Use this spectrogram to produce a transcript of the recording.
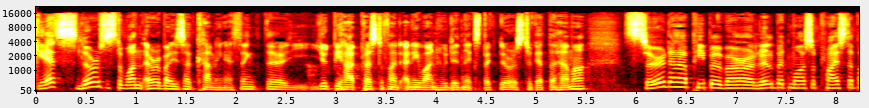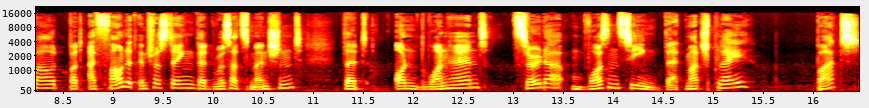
guess Lurrus is the one everybody said coming. I think you'd be hard pressed to find anyone who didn't expect Lurrus to get the hammer. Zirda, people were a little bit more surprised about, but I found it interesting that Wizards mentioned that on the one hand, Zirda wasn't seeing that much play, but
